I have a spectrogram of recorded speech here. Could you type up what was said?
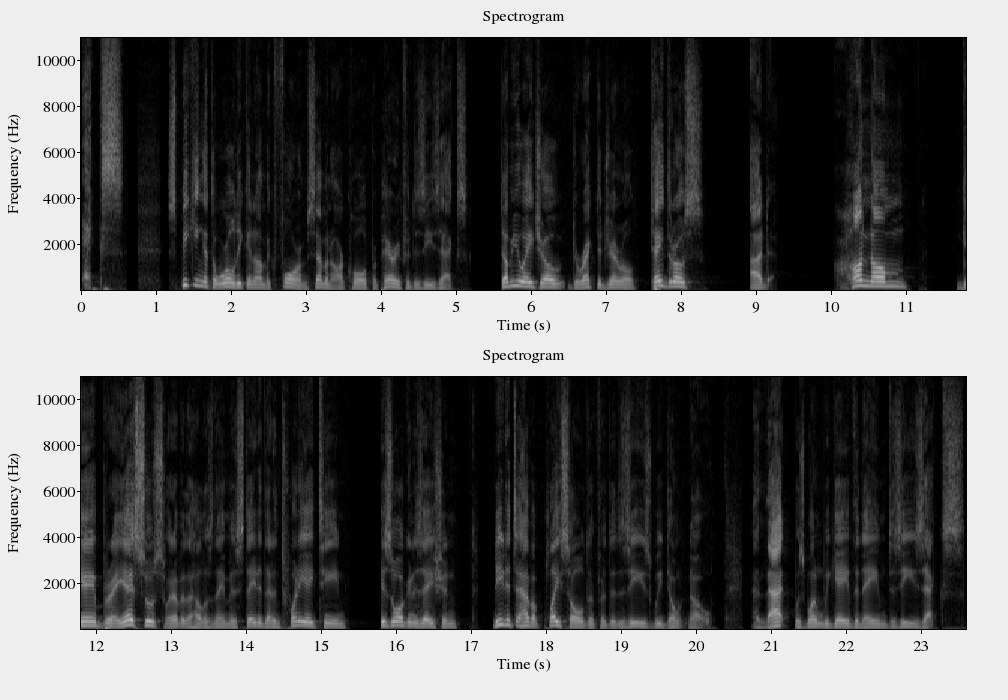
X. Speaking at the World Economic Forum seminar called Preparing for Disease X, WHO Director General Tedros Adhanom Ghebreyesus, whatever the hell his name is, stated that in 2018 his organization needed to have a placeholder for the disease we don't know. And that was when we gave the name Disease X.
